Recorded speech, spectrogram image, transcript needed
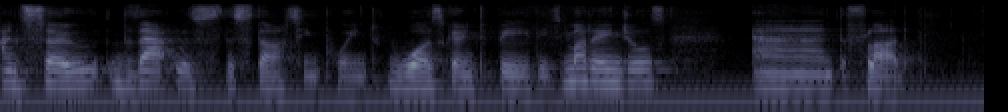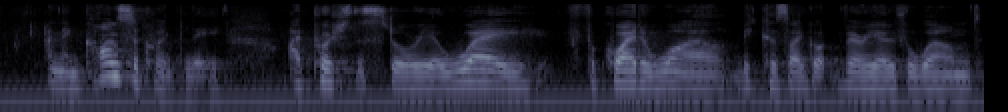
And so that was the starting point, was going to be these mud angels and the flood. And then consequently, I pushed the story away for quite a while because I got very overwhelmed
